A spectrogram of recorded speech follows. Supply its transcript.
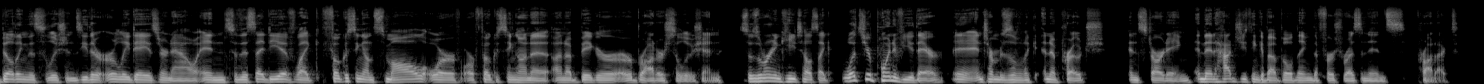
building the solutions either early days or now. And so this idea of like focusing on small or or focusing on a on a bigger or broader solution. So i was wondering can you tell us like what's your point of view there in terms of like an approach and starting? And then how did you think about building the first resonance product?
